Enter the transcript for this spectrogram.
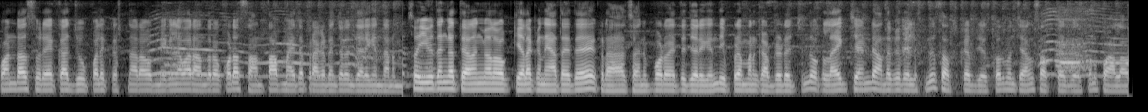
కొండా సురేఖ జూపల్లి కృష్ణారావు మిగిలిన వారు అందరూ కూడా సంతాపం అయితే ప్రకటించడం జరిగిందన్నమాట. సో ఈ విధంగా తెలంగాణలో కీలక నేత అయితే ఇక్కడ చనిపోవడం అయితే జరిగింది. ఇప్పుడే మనకు అప్డేట్ వచ్చింది. ఒక లైక్ చేయండి. అందరికీ తెలిసింది. సబ్స్క్రైబ్ చేసుకోవాలి మన ఛానల్ సబ్స్క్రైబ్ చేసుకొని ఫాలో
